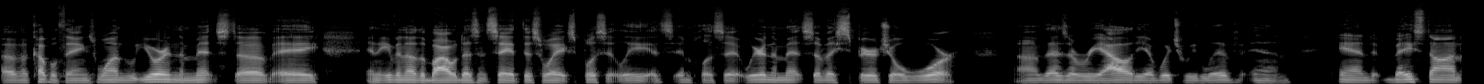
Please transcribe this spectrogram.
of a couple things. One, you're in the midst of a, and even though the Bible doesn't say it this way explicitly, it's implicit. We're in the midst of a spiritual war. Um, that is a reality of which we live in. And based on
